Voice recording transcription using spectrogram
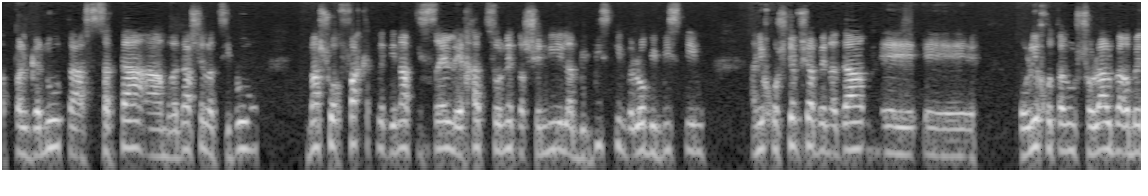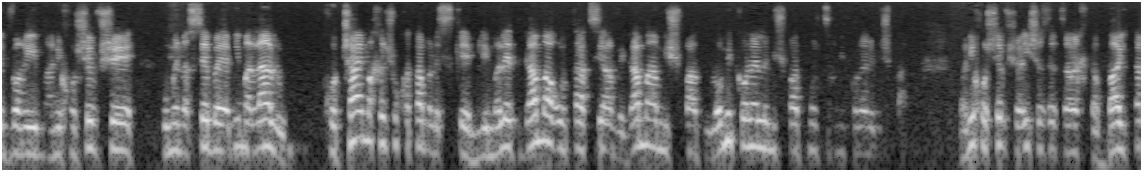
הפלגנות, ההסתה, ההמרדה של הציבור. משהו הפך את מדינת ישראל לאחד שונא את השני, לביביסטים ולא ביביסטים. אני חושב שהבן אדם אה, אה, הוליך אותנו שולל בהרבה דברים. אני חושב שהוא מנסה בימים הללו, חודשיים אחרי שהוא חתם על הסכם, להימלט גם מהרוטציה וגם מהמשפט, הוא לא מתכונן למשפט כמו שצריך להתכונן למשפט. ואני חושב שהאיש הזה צריך ללכת הביתה,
